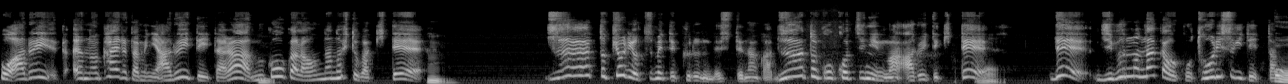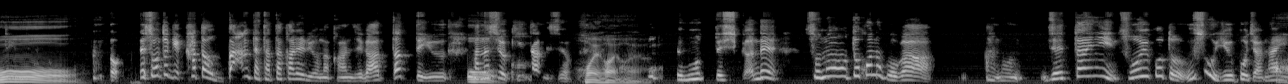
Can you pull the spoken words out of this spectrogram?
こう歩いあの帰るために歩いていたら、向こうから女の人が来て、うんずっと距離を詰めてくるんですって、なんかずっとこうこっちにまあ歩いてきて、で、自分の中をこう通り過ぎていったっていう。で、その時肩をバンって叩かれるような感じがあったっていう話を聞いたんですよ。はいはいはい。って思ってしか、で、その男の子が、あの、絶対にそういうことを嘘を言う子じゃない。は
